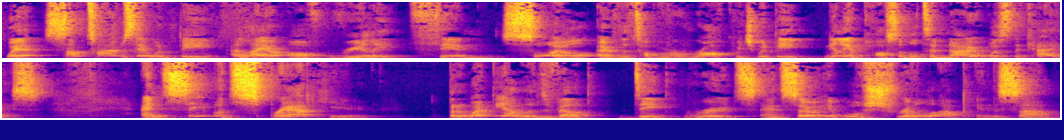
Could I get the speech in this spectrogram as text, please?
where sometimes there would be a layer of really thin soil over the top of a rock, which would be nearly impossible to know was the case. And seed would sprout here, but it won't be able to develop deep roots, and so it will shrivel up in the sun.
